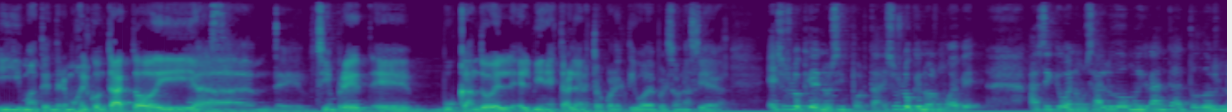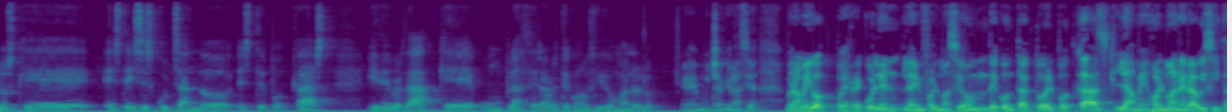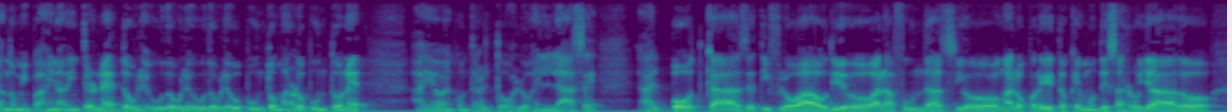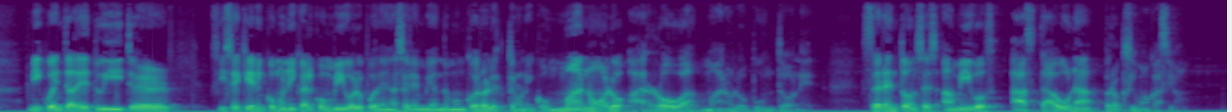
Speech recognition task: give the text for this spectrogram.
Y mantendremos el contacto y ah, eh, siempre eh, buscando el, el, bienestar de nuestro colectivo de personas ciegas. Eso es lo que nos importa, eso es lo que nos mueve. Así que bueno, un saludo muy grande a todos los que estéis escuchando este podcast y de verdad que un placer haberte conocido, Manolo. Eh, muchas gracias. Bueno amigos, pues recuerden la información de contacto del podcast, la mejor manera visitando mi página de internet www.manolo.net. Ahí van a encontrar todos los enlaces al podcast de Tiflo Audio, a la fundación, a los proyectos que hemos desarrollado, mi cuenta de Twitter. Si se quieren comunicar conmigo lo pueden hacer enviándome un correo electrónico manolo.manolo.net. Ser entonces amigos hasta una próxima ocasión.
